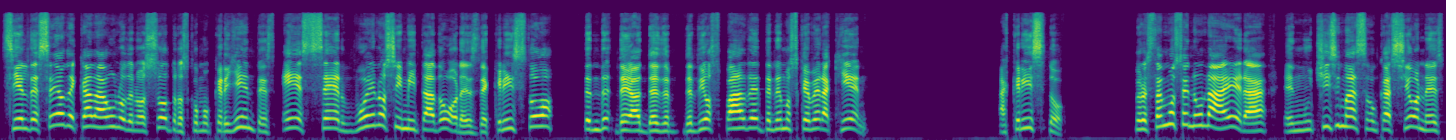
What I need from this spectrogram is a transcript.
Si el deseo de cada uno de nosotros como creyentes es ser buenos imitadores de Cristo, de, Dios Padre, tenemos que ver a quién. A Cristo. Pero estamos en una era, en muchísimas ocasiones,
